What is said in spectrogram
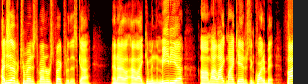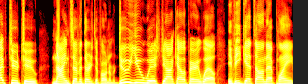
I just have a tremendous amount of respect for this guy. And I, I like him in the media. Um, I like Mike Anderson quite a bit. 522-9730 is the phone number. Do you wish John Calipari well if he gets on that plane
